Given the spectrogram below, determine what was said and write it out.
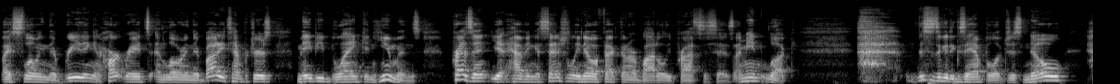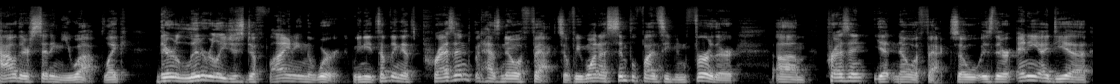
by slowing their breathing and heart rates and lowering their body temperatures may be blank in humans, present yet having essentially no effect on our bodily processes. I mean, look, this is a good example of just know how they're setting you up. Like, they're literally just defining the word. We need something that's present but has no effect. So if we want to simplify this even further, um, present yet no effect. So is there any idea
